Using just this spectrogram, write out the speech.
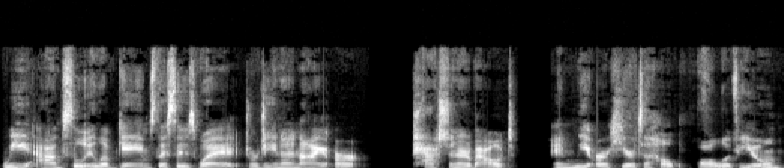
we absolutely love games. This is what Georgina and I are passionate about and we are here to help all of you.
